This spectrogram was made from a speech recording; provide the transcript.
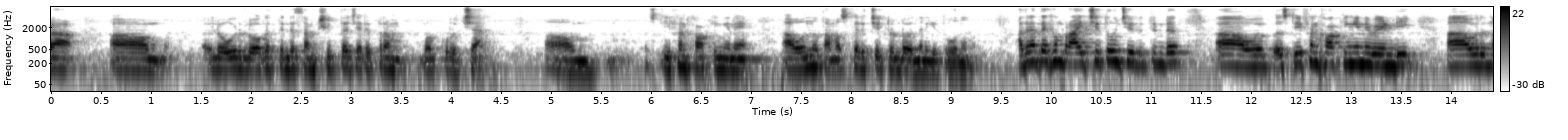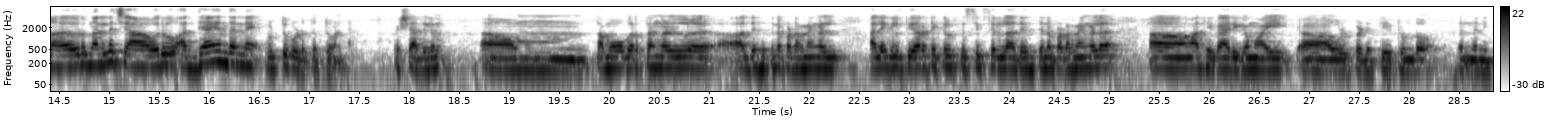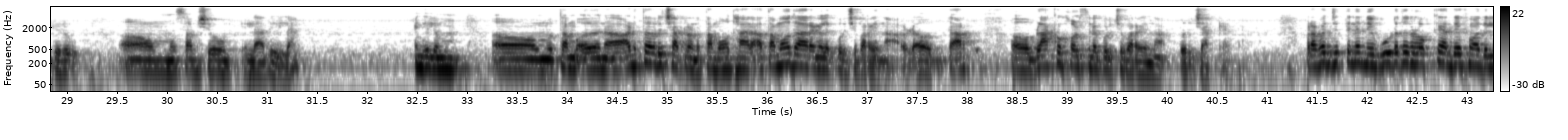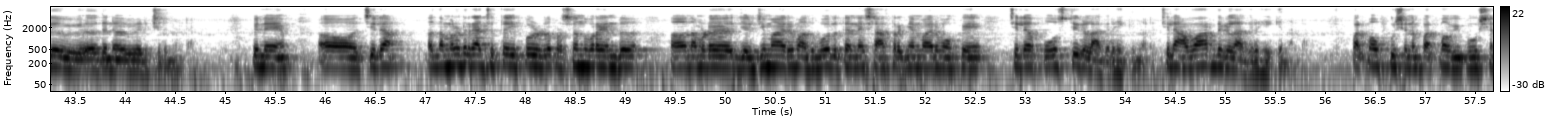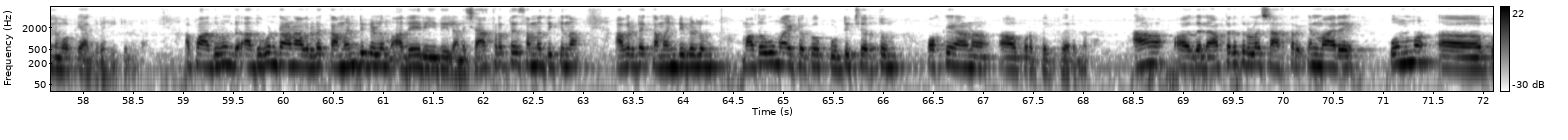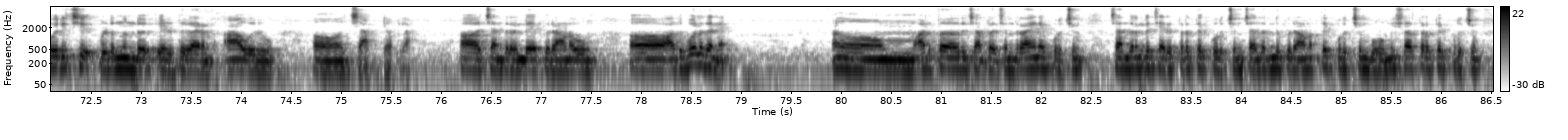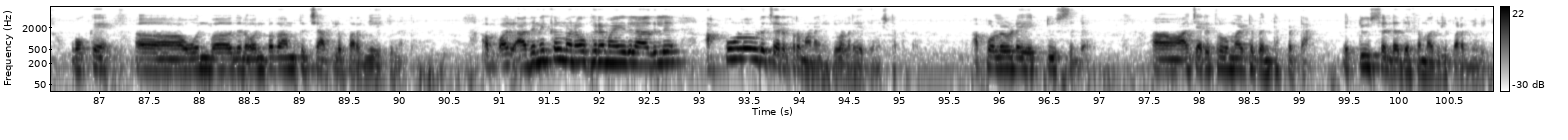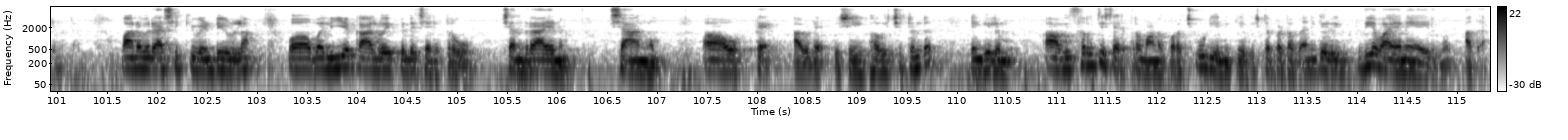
ഒരു ലോകത്തിന്റെ സംക്ഷിപ്ത ചരിത്രം കുറിച്ച സ്റ്റീഫൻ ഹോക്കിങ്ങിനെ ഒന്ന് തമസ്കരിച്ചിട്ടുണ്ടോ എന്ന് എനിക്ക് തോന്നുന്നു. അതിന് അദ്ദേഹം പ്രായച്ചിത്തവും ചെയ്തിട്ടുണ്ട്. സ്റ്റീഫൻ ഹോക്കിങ്ങിന് വേണ്ടി ഒരു ഒരു നല്ല ഒരു അധ്യായം തന്നെ വിട്ടുകൊടുത്തിട്ടുമുണ്ട് പക്ഷെ അതിലും തമോഗർത്തങ്ങളിൽ അദ്ദേഹത്തിന്റെ പഠനങ്ങൾ അല്ലെങ്കിൽ തിയറട്ടിക്കൽ ഫിസിക്സിലുള്ള അദ്ദേഹത്തിന്റെ പഠനങ്ങൾ ആധികാരികമായി ഉൾപ്പെടുത്തിയിട്ടുണ്ടോ എന്നെനിക്കൊരു സംശയവും ഇല്ലാതെയില്ല. എങ്കിലും അടുത്ത ഒരു ചാപ്റ്ററാണ് തമോധാര തമോധാരങ്ങളെക്കുറിച്ച് പറയുന്ന ഡാർക്ക് ബ്ലാക്ക് ഹോൾസിനെ കുറിച്ച് പറയുന്ന ഒരു ചാപ്റ്ററാണ് പ്രപഞ്ചത്തിന്റെ നിഗൂഢതകളൊക്കെ അദ്ദേഹം അതിൽ ഇതിന് വിവരിച്ചിരുന്നുണ്ട്. പിന്നെ ചില നമ്മളുടെ രാജ്യത്തെ ഇപ്പോഴുള്ള പ്രശ്നം എന്ന് പറയുന്നത് നമ്മുടെ ജഡ്ജിമാരും അതുപോലെ തന്നെ ശാസ്ത്രജ്ഞന്മാരും ഒക്കെ ചില പോസ്റ്റുകൾ ആഗ്രഹിക്കുന്നുണ്ട് ചില അവാർഡുകൾ ആഗ്രഹിക്കുന്നുണ്ട്. പത്മഭൂഷണം പത്മവിഭൂഷണം ഒക്കെ ആഗ്രഹിക്കുന്നുണ്ട്. അപ്പോൾ അതുകൊണ്ട് അതുകൊണ്ടാണ് അവരുടെ കമന്റുകളും അതേ രീതിയിലാണ്. ശാസ്ത്രത്തെ സംബന്ധിക്കുന്ന അവരുടെ കമന്റുകളും മതവുമായിട്ടൊക്കെ കൂട്ടിച്ചേർത്തും ഒക്കെയാണ് പുറത്തേക്ക് വരുന്നത്. ആ അതിന് അത്തരത്തിലുള്ള ശാസ്ത്രജ്ഞന്മാരെ ഒന്ന് പൊരിച്ച് വിടുന്നുണ്ട് എഴുത്തുകാരൻ ആ ഒരു ചാപ്റ്ററിലാണ് ചന്ദ്രന്റെ പുരാണവും അതുപോലെ തന്നെ അടുത്ത ഒരു ചാപ്റ്റർ ചന്ദ്രായനെക്കുറിച്ചും ചന്ദ്രന്റെ ചരിത്രത്തെക്കുറിച്ചും ചന്ദ്രന്റെ പുരാണത്തെക്കുറിച്ചും ഭൂമിശാസ്ത്രത്തെക്കുറിച്ചും ഒക്കെ ഒൻപത് ഒൻപതാമത്തെ ചാപ്റ്ററിൽ പറഞ്ഞു വയ്ക്കുന്നുണ്ട് അപ്പോൾ അതിനേക്കാൾ മനോഹരമായതിൽ അതിൽ അപ്പോളോയുടെ ചരിത്രമാണ് എനിക്ക് വളരെയധികം ഇഷ്ടപ്പെട്ടത്. അപ്പോളോയുടെ എ ടു സെഡ് ആ ചരിത്രവുമായിട്ട് ബന്ധപ്പെട്ട എ ടു സെഡ് അദ്ദേഹം അതിൽ പറഞ്ഞു വയ്ക്കുന്നുണ്ട് മാനവരാശിക്ക് വേണ്ടിയുള്ള വലിയ കാൽവയ്പിന്റെ ചരിത്രവും ചന്ദ്രായനും ചാങ്ങും ഒക്കെ അവിടെ വിഷയീഭവിച്ചിട്ടുണ്ട്. എങ്കിലും ആ വിസർജ്യ ചരിത്രമാണ് കുറച്ചുകൂടി എനിക്ക് ഇഷ്ടപ്പെട്ടത്. എനിക്കൊരു പുതിയ വായനയായിരുന്നു അത്.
